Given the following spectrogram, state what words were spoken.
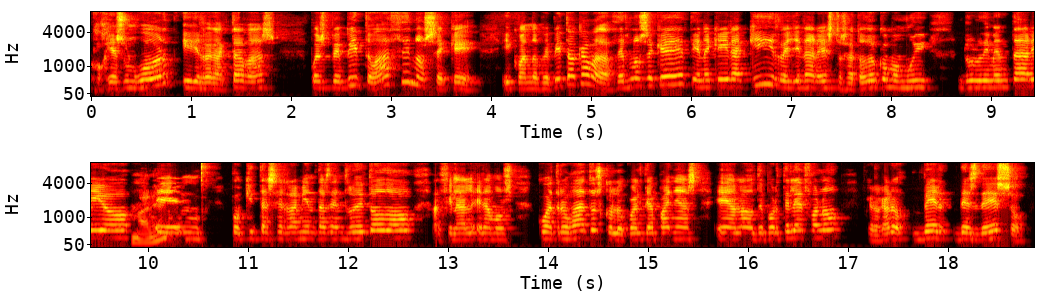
cogías un Word y redactabas pues Pepito hace no sé qué. Y cuando Pepito acaba de hacer no sé qué, tiene que ir aquí y rellenar esto. O sea, todo como muy rudimentario, em, poquitas herramientas dentro de todo. Al final éramos cuatro gatos, con lo cual te apañas eh, hablándote por teléfono. Pero claro, ver desde eso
